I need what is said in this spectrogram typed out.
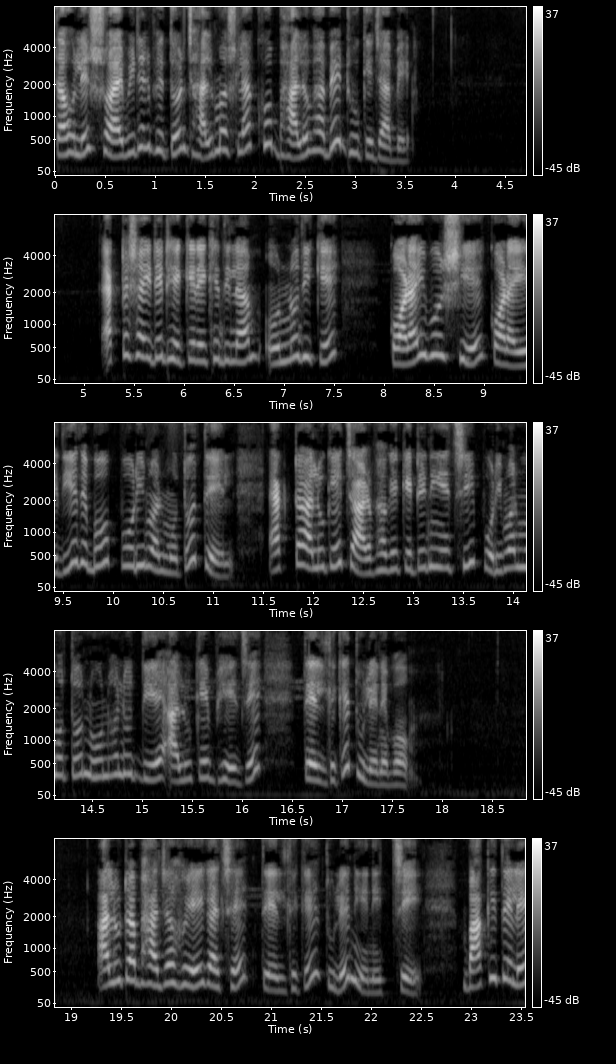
তাহলে সয়াবিনের ভেতর ঝাল মশলা খুব ভালোভাবে ঢুকে যাবে। একটা সাইডে ঢেকে রেখে দিলাম। অন্যদিকে কড়াই বসিয়ে কড়াইয়ে দিয়ে দেব পরিমাণ মতো তেল। একটা আলুকে চার ভাগে কেটে নিয়েছি। পরিমাণ মতো নুন, হলুদ দিয়ে আলুকে ভেজে তেল থেকে তুলে নেব। আলুটা ভাজা হয়ে গেছে, তেল থেকে তুলে নিয়ে নিচ্ছি। বাকি তেলে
